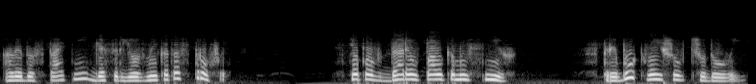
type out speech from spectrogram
але достатній для серйозної катастрофи. Стьопа вдарив палками в сніг. Стрибок вийшов чудовий.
